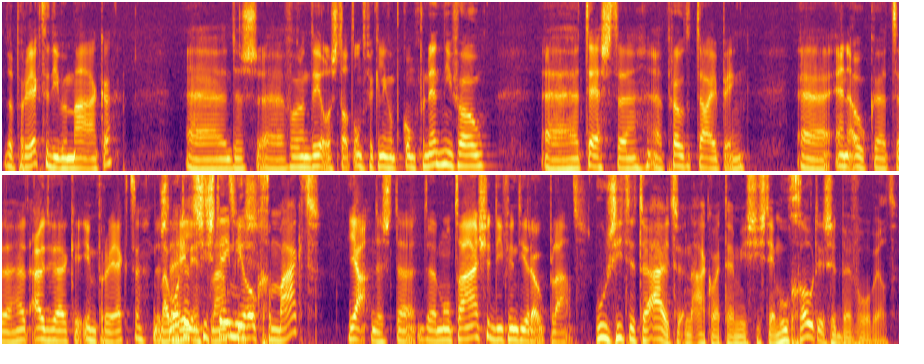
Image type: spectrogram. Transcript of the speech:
de projecten die we maken. dus voor een deel is dat ontwikkeling op componentniveau, testen, prototyping. en ook het, het uitwerken in projecten. Dus maar wordt het systeem hier ook gemaakt? Ja, dus de, de montage die vindt hier ook plaats. Hoe ziet het eruit, een aquathermie systeem? Hoe groot is het bijvoorbeeld?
